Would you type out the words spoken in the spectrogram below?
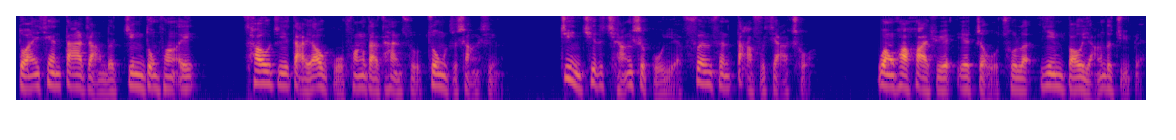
短线大涨的京东方 A、超级大妖股方大炭素终止上行，近期的强势股也纷纷大幅下挫。万华化学也走出了阴包阳的局面，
